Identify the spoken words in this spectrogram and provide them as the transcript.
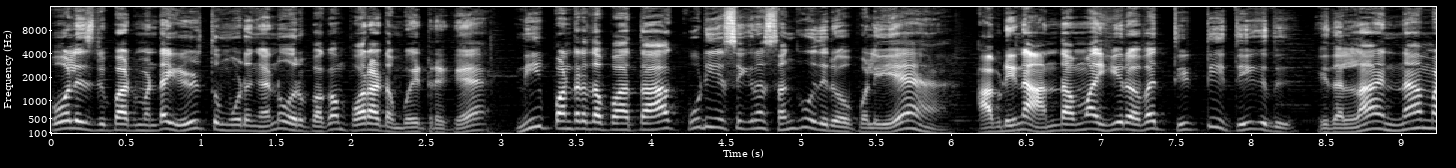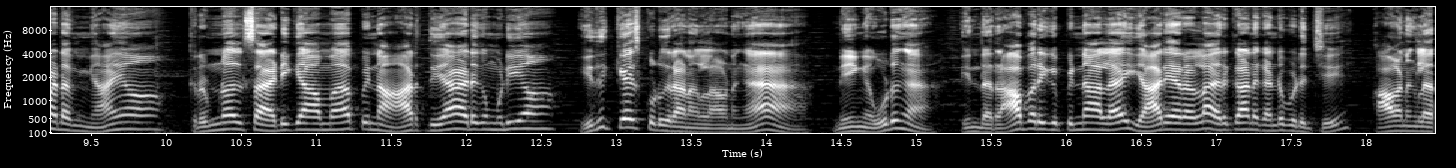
போலீஸ் டிபார்ட்மெண்ட்டை இழுத்து மூடுங்கன்னு ஒரு பக்கம் போராட்டம் போயிட்டு இருக்கு. நீ பண்றத பார்த்தா கூடிய சீக்கிரம் சங்கு உதிரவ போலியே. அப்படின்னு அந்த அம்மா ஹீரோவை திட்டி தீகுது இதெல்லாம் என்ன மேடம் நியாயம்? கிரிமினல்ஸ் அடிக்காம பின்ன ஆர்த்தியா எடுக்க முடியும்? இது கேஸ் கொடுக்குறானுங்களா அவனுங்க? நீங்க விடுங்க இந்த ராபரிக்கு பின்னால யார் யாரெல்லாம் இருக்கான்னு கண்டுபிடிச்சு அவனுங்களை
